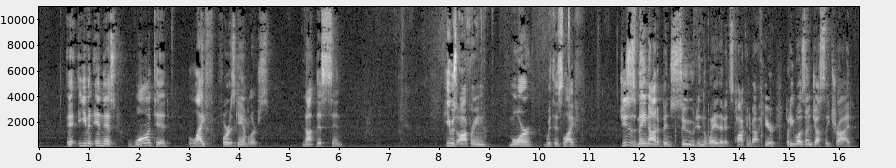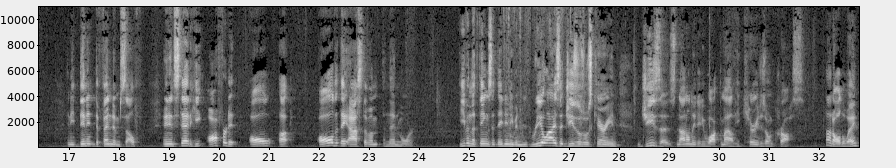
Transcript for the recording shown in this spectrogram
even in this, wanted life for his gamblers, not this sin. He was offering more with his life. Jesus may not have been sued in the way that it's talking about here, but he was unjustly tried, and he didn't defend himself. And instead, he offered it all up, all that they asked of him, and then more. Even the things that they didn't even realize that Jesus was carrying. Jesus, not only did he walk the mile, he carried his own cross. Not all the way,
